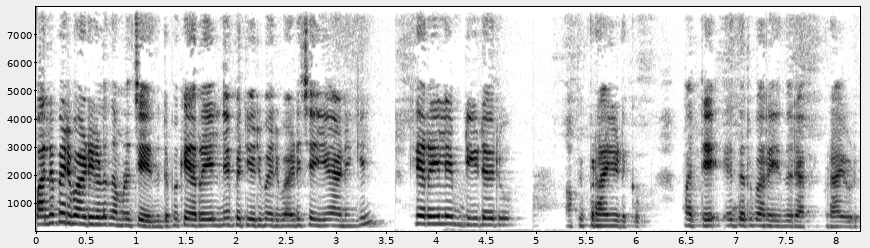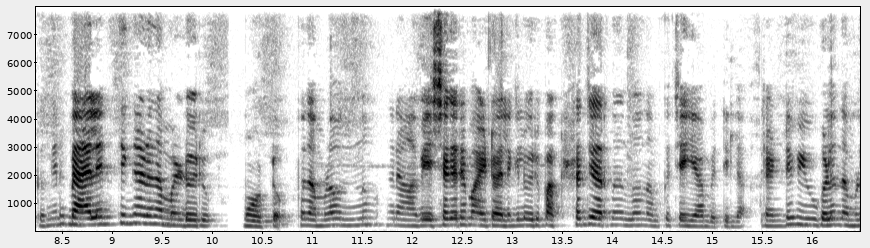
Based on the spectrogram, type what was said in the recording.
പല പരിപാടികളും നമ്മൾ ചെയ്യുന്നുണ്ട്. ഇപ്പോൾ കേരളിനെ പറ്റി ഒരു പരിപാടി ചെയ്യുകയാണെങ്കിൽ കേരള എം ഡിയുടെ ഒരു അഭിപ്രായം എടുക്കും. മറ്റേ എതിർ പറയുന്ന ഒരു അഭിപ്രായം എടുക്കും. ഇങ്ങനെ ബാലൻസിങ് ആണ് നമ്മളുടെ ഒരു മോട്ടോ. ഇപ്പോൾ നമ്മളൊന്നും അങ്ങനെ ആവേശകരമായിട്ടോ അല്ലെങ്കിൽ ഒരു പക്ഷം ചേർന്ന് നിന്നോ നമുക്ക് ചെയ്യാൻ പറ്റില്ല. രണ്ട് വ്യൂകളും നമ്മൾ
